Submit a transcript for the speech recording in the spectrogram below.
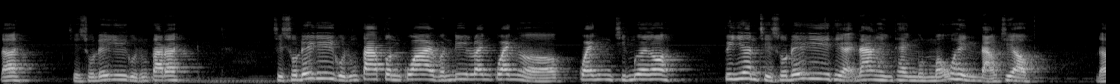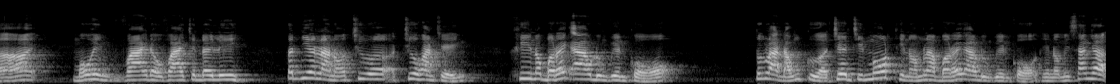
Đây chỉ số DXY của chúng ta đây. Chỉ số DXY của chúng ta tuần qua vẫn đi loanh quanh ở quanh 90 thôi. Tuy nhiên, chỉ số DXY thì lại đang hình thành một mẫu hình đảo chiều. Đấy, mẫu hình vai đầu vai trên daily. Tất nhiên là nó chưa chưa hoàn chỉnh. Khi nó break out đường viền cổ, tức là đóng cửa trên 91 thì nó mới là break out đường viền cổ thì nó mới xác nhận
